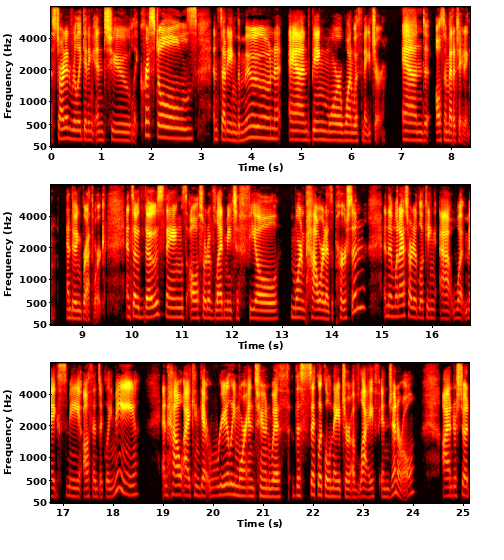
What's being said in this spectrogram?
started really getting into like crystals and studying the moon and being more one with nature and also meditating and doing breath work. And so those things all sort of led me to feel more empowered as a person. And then when I started looking at what makes me authentically me and how I can get really more in tune with the cyclical nature of life in general, I understood,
